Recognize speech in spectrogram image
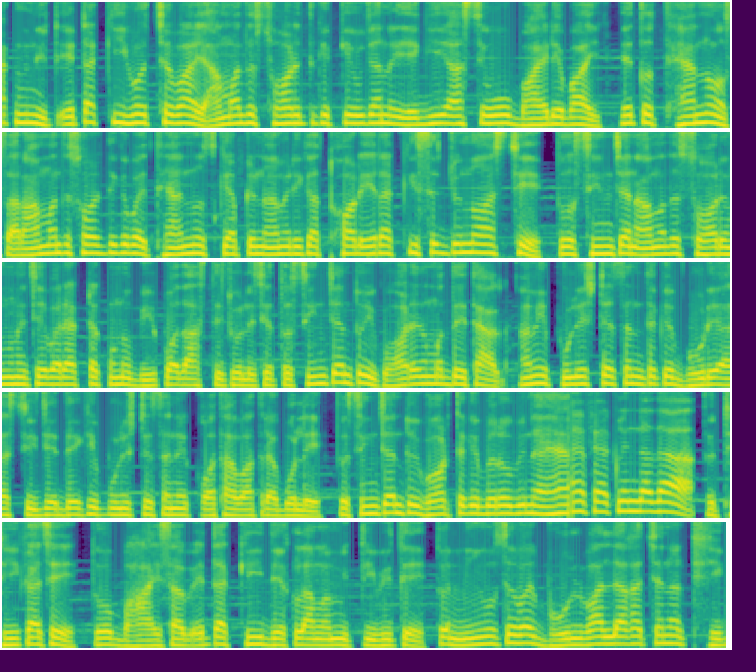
এক মিনিট এটা কি হচ্ছে ভাই? আমাদের শহরের দিকে কেউ যেন এগিয়ে আসছে ও বাইরে ভাই এ তো থ্যানোস আর আমাদের শহরের দিকে ভাই থ্যানোস ক্যাপ্টেন আমেরিকা থর এরা কিসের জন্য আসছে? তো সিনচান আমাদের শহরে মনে হচ্ছে এবার একটা কোনো বিপদ আসতে চলেছে। তো সিনচান তুই ঘরের মধ্যেই থাক। আমি পুলিশ স্টেশন থেকে ঘুরে আসছি যে দেখি পুলিশ স্টেশনে কথাবার্তা বলে। তো সিনচান তুই ঘর থেকে বেরোবি না হ্যাঁ? হ্যাঁ ফ্র্যাঙ্কলিন দাদা। তো ঠিক আছে। তো ভাই সাহেব এটা কি দেখলাম আমি টিভিতে? তো নিউজে ভাই ভুল ভালো দেখাচ্ছে না ঠিক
